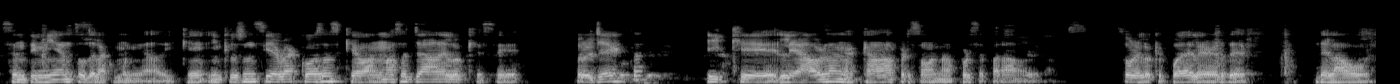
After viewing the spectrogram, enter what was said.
sentimientos de la comunidad y que incluso encierra cosas que van más allá de lo que se proyecta y que le hablan a cada persona por separado, digamos, sobre lo que puede leer de, de la obra.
